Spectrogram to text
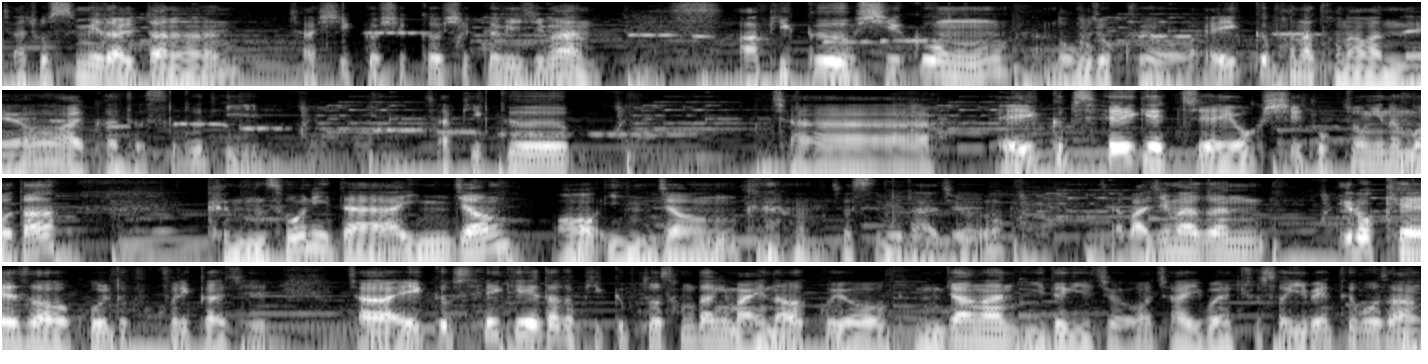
자, 좋습니다. 일단은 자, C급, C급, C급이지만 아, B급 C공 아, 너무 좋고요. A급 하나 더 나왔네요. 알카드 스부디. 자, B급 자, A급 3개째. 역시 독종이는 뭐다? 금손이다. 인정? 어, 인정. 좋습니다. 아주. 자, 마지막은 이렇게 해서 골드 쿠쿠리까지. 자, A급 3개에다가 B급도 상당히 많이 나왔고요. 굉장한 이득이죠. 자, 이번에 출석 이벤트 보상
